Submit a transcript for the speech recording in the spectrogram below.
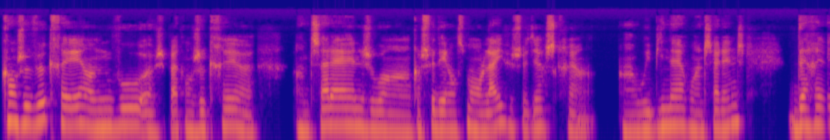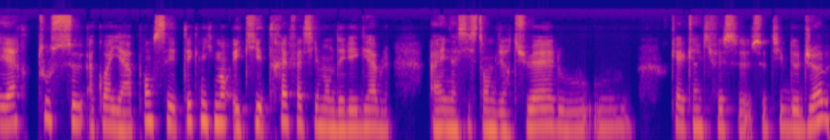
quand je veux créer un nouveau, euh, je sais pas, quand je crée euh, un challenge ou un, quand je fais des lancements en live, je veux dire, je crée un, un webinaire ou un challenge, derrière tout ce à quoi il y a à penser techniquement et qui est très facilement délégable à une assistante virtuelle ou, ou quelqu'un qui fait ce, ce, type de job,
